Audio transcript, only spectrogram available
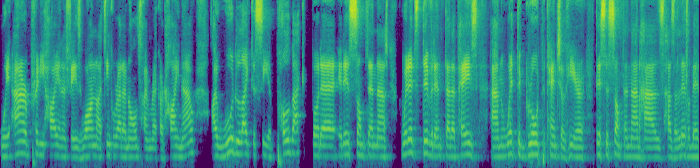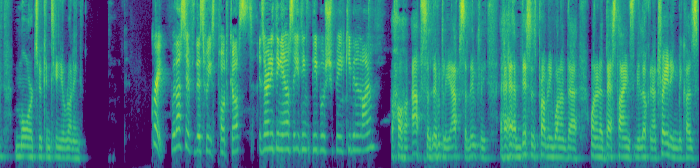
we are pretty high in a phase one. I think we're at an all time record high now. I would like to see a pullback, but uh, it is something that, with its dividend that it pays, and with the growth potential here, this is something that has has a little bit more to continue running. Great. Well, that's it for this week's podcast. Is there anything else that you think people should be keeping an eye on? Oh, absolutely, absolutely. Um, this is probably one of the one of the best times to be looking at trading because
